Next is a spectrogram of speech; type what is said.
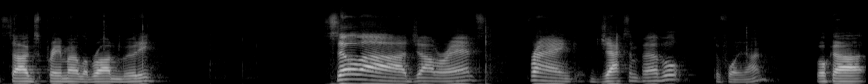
Suggs, Primo, LeBron, Moody. Silver, Ja Morant, Frank, Jackson Purple to 49. Booker,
